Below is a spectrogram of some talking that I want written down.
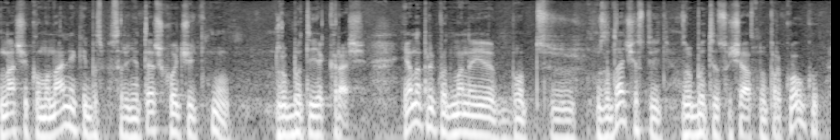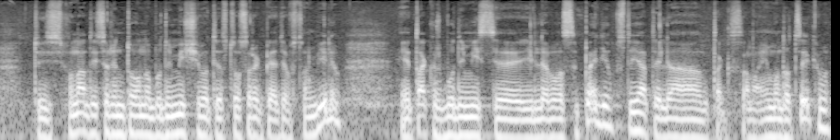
наші комунальники безпосередньо теж хочуть ну, зробити як краще. Я, наприклад, в мене є от, задача стоїть зробити сучасну парковку. Тобто вона десь орієнтовно буде вміщувати 145 автомобілів. І також буде місце і для велосипедів стояти, і для так само і мотоциклів,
